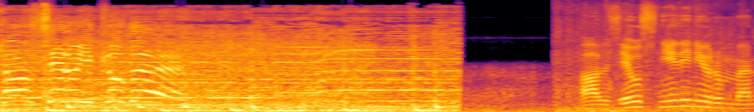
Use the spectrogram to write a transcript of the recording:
Cancelo yıkıldı. Abi Zeus niye deniyorum ben?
